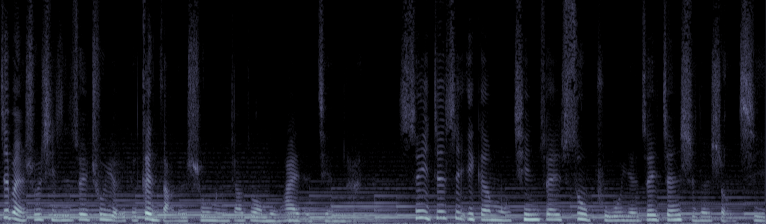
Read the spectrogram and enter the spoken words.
这本书其实最初有一个更早的书名，叫做《母爱的艰难》，所以这是一个母亲最素朴也最真实的手记。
